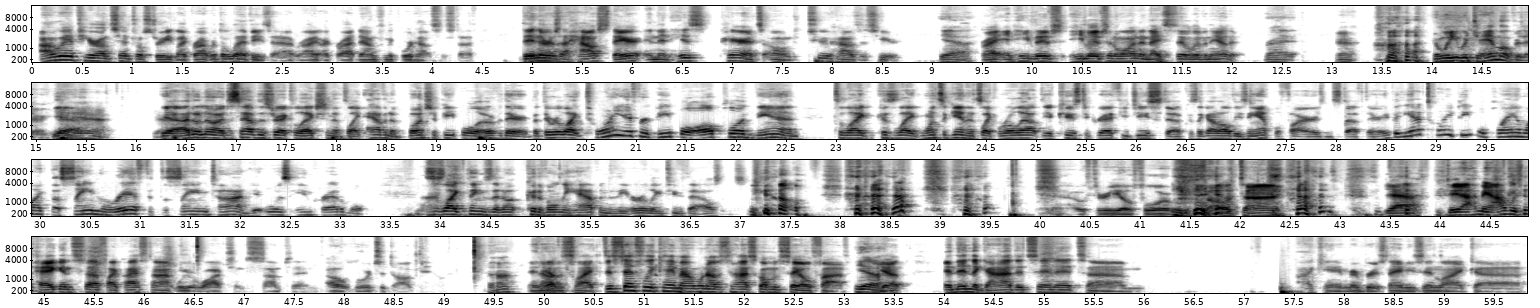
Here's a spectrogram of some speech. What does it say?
I lived here on Central Street, like right where the levee's at, right? Like right down from the courthouse and stuff. Then there was a house there, and then his parents owned two houses here, Yeah. right? And he lives he lives in one and they still live in the other. Right. Yeah. And we would jam over there. Yeah. yeah. Yeah, I don't know. I just have this recollection of like having a bunch of people over there, but there were like 20 different people all plugged in to like, because like once again, it's like roll out the acoustic refugee stuff because they got all these amplifiers and stuff there. But you had 20 people playing like the same riff at the same time. It was incredible. This is like things that could have only happened to the early 2000s, you know? Yeah, 03, 04 was all the time. Yeah, dude. I mean, I was pegging stuff. Like last night, we were watching something. Oh, Lords of Dogtown. uh-huh. And I was like, this definitely came out when I was in high school. I'm going to say 05. Yeah. Yep. And then the guy that's in it, um, I can't remember his name. He's in like uh,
